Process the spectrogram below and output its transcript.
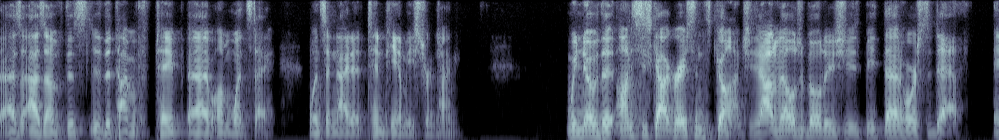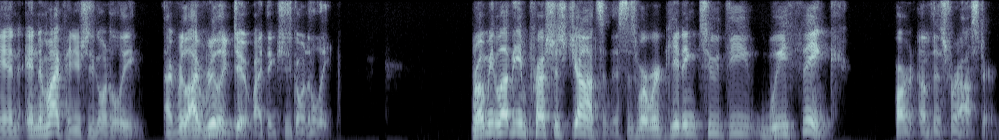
as as of this the time of tape uh, on Wednesday, Wednesday night at 10 p.m. Eastern time. We know that Honesty Scott Grayson's gone. She's out of eligibility. She's beat that horse to death. And and in my opinion, she's going to the league. I really I really do. I think she's going to the league. Romy Levy and Precious Johnson. This is where we're getting to the we think part of this roster.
